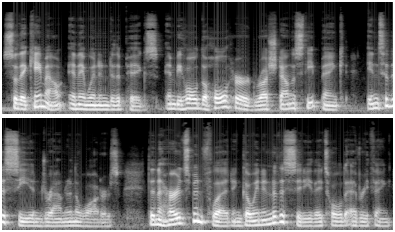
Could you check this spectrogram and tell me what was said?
So they came out, and they went into the pigs. And behold, the whole herd rushed down the steep bank into the sea and drowned in the waters. Then the herdsmen fled, and going into the city, they told everything,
